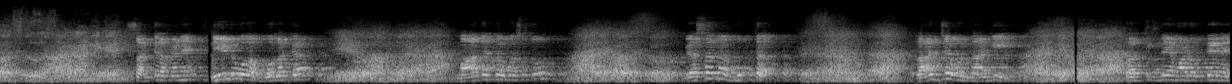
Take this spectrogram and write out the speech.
ವಸ್ತು ಸಾಗಾಣಿಕೆ. ಸಂಗ್ರಹಣೆ. ನೀಡುವ ಮೂಲಕ. ಮಾದಕ ವಸ್ತು. ವ್ಯಸನ ಮುಕ್ತ. ರಾಜ್ಯವನ್ನಾಗಿ. ಪ್ರತಿಜ್ಞೆ ಮಾಡುತ್ತೇನೆ.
